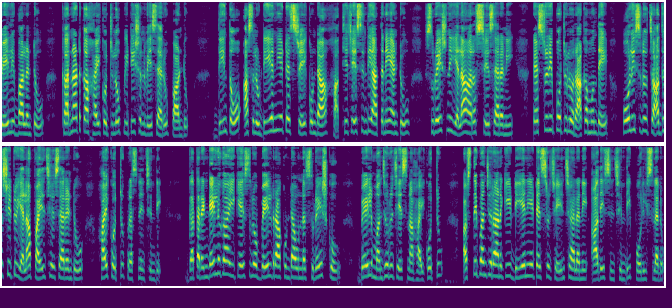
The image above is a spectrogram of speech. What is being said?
బెయిల్ ఇవ్వాలంటూ కర్ణాటక హైకోర్టులో పిటిషన్ వేశారు పాండు. దీంతో అసలు డీఎన్ఏ టెస్ట్ చేయకుండా హత్య చేసింది అతనే అంటూ సురేష్ని ఎలా అరెస్ట్ చేశారని టెస్ట్ రిపోర్టులు రాకముందే పోలీసులు ఛార్జిషీటు ఎలా ఫైల్ చేశారంటూ హైకోర్టు ప్రశ్నించింది. గత రెండేళ్ళుగా ఈ కేసులో బెయిల్ రాకుండా ఉన్న సురేష్కు బెయిల్ మంజూరు చేసిన హైకోర్టు అస్థిపంజరానికి డీఎన్ఏ టెస్టు చేయించాలని ఆదేశించింది పోలీసులను.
